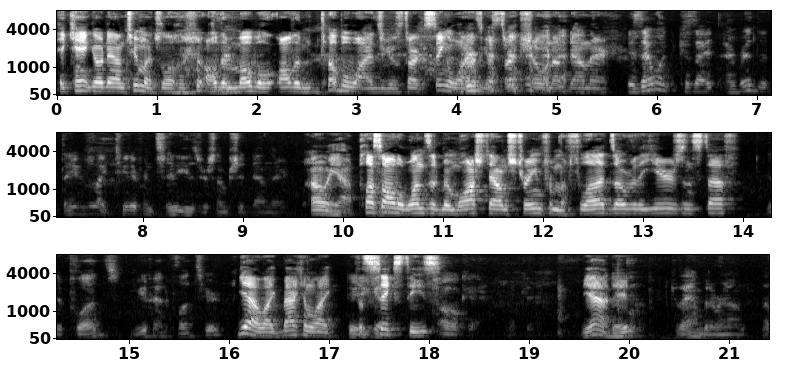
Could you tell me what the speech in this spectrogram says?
It can't go down too much low. All the mobile, all the double wides are gonna start, single wides are gonna start showing up down there. Is that one? Because I, I read that they were like two different cities or some shit down there. Oh yeah. Plus all the ones that have been washed downstream from the floods over the years and stuff. The floods. We've had floods here. Yeah, like back in like Dude, the you get- '60s. Oh, okay. Okay. Yeah, dude. Because I haven't been around. That.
